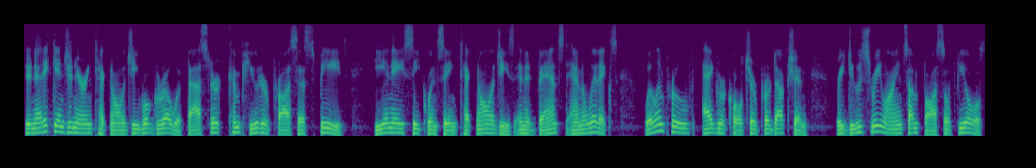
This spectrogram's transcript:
Genetic engineering technology will grow with faster computer process speeds DNA sequencing technologies and advanced analytics will improve agriculture production, reduce reliance on fossil fuels,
